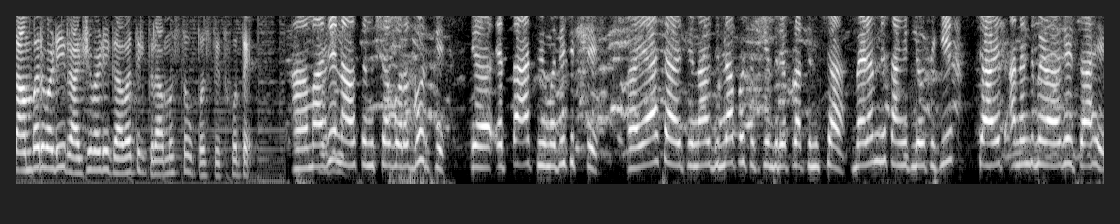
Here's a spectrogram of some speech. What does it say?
तांबरवाडी राजेवाडी गावातील ग्रामस्थ उपस्थित होते. माझे नाव समीक्षा गोरख घोडके. इयत्ता आठवी मध्ये शिकते या शाळेचे नाव जिल्हा परिषद केंद्रीय प्राथमिक शाळा. मॅडमने सांगितले होते की शाळेत आनंद मेळावा घ्यायचा आहे.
